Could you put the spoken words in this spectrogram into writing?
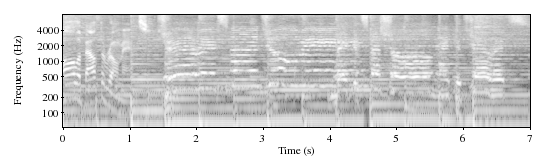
all about the romance. Jarek's fine jewelry. Make it special. Make it Jarek's.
